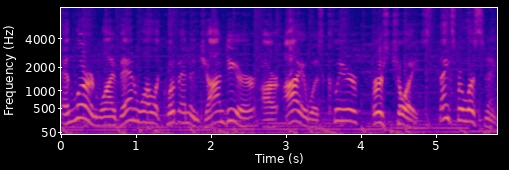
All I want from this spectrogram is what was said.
and learn why Van Wall Equipment and John Deere are Iowa's clear first choice. Thanks for listening.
